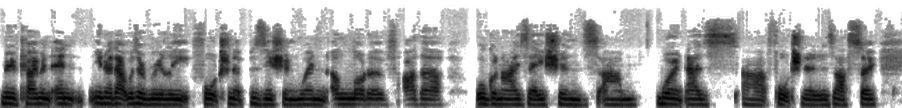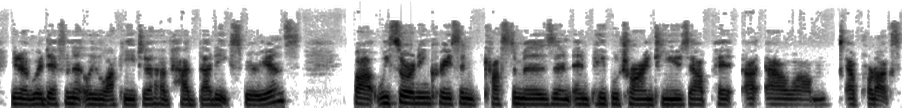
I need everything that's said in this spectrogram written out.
moved home, and, and you know, that was a really fortunate position when a lot of other organizations um, weren't as uh, fortunate as us. So, you know, we're definitely lucky to have had that experience. But we saw an increase in customers and, and people trying to use our pet, uh, our um, our products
